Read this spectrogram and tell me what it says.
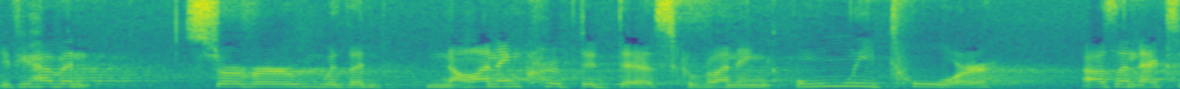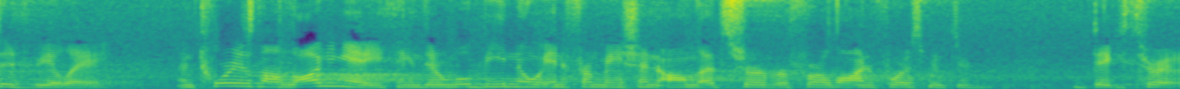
If you have a server with a non-encrypted disk running only Tor as an exit relay, and Tor is not logging anything, there will be no information on that server for law enforcement to dig through.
